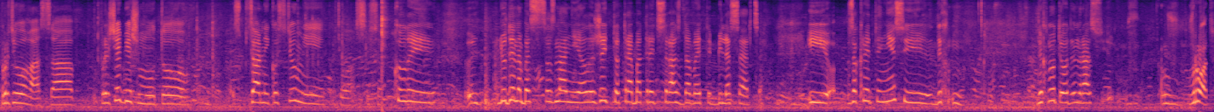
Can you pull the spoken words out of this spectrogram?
противогаз, а при ще більшому то спеціальний костюм і противогаз. і все. Коли е, людина без сознання лежить, то треба 30 разів давити біля серця. І закрити ніс і дих... дихнути один раз в, в, в рот.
